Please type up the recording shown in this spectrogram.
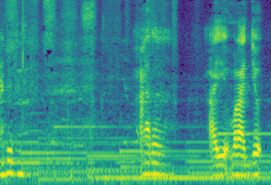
Aduh. Aduh. Ayo merajuk.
